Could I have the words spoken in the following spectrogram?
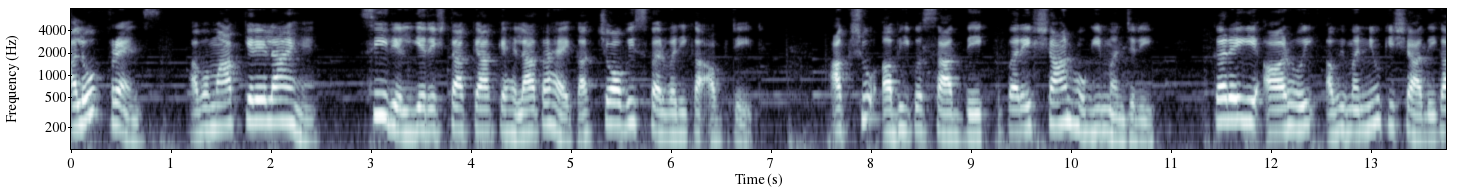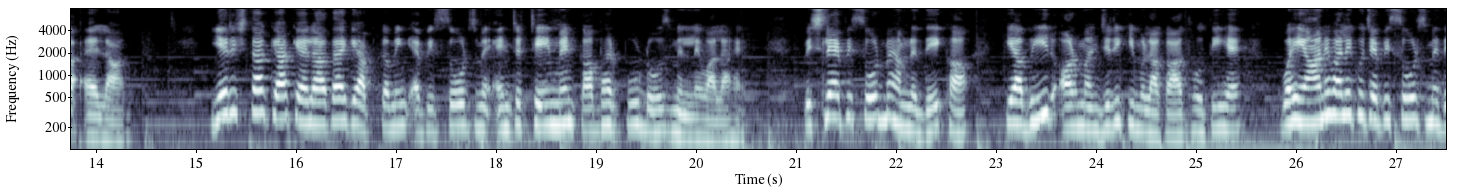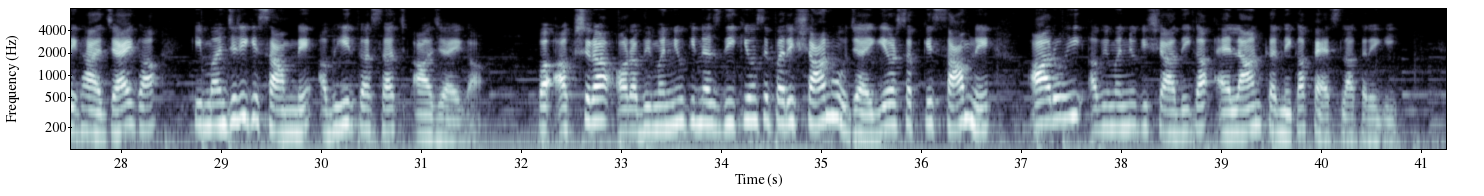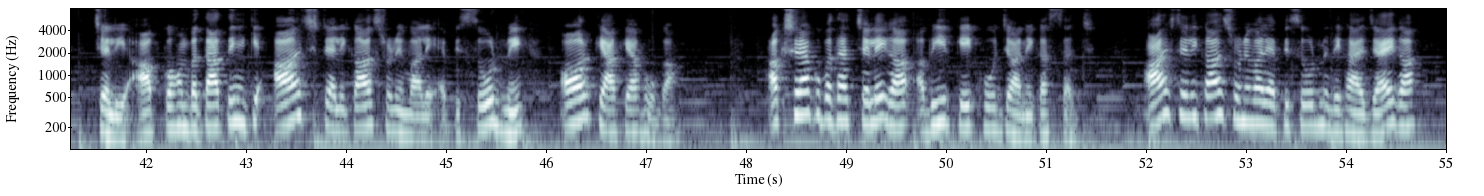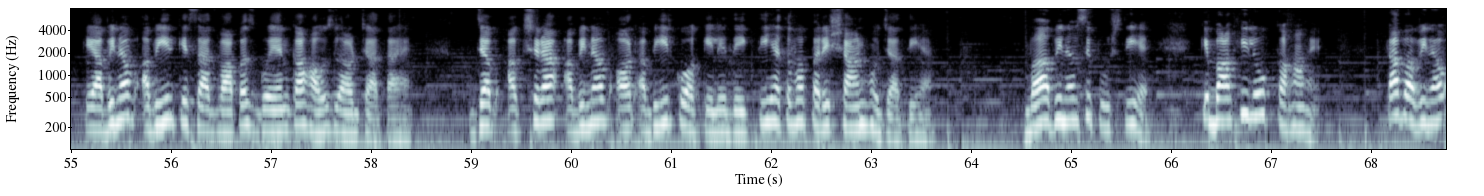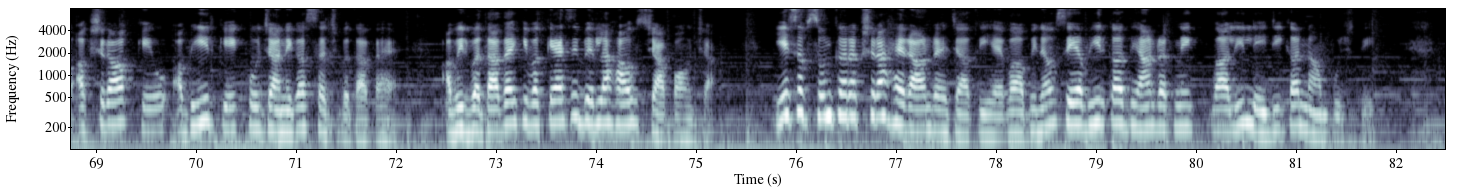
Hello friends, अब हम आपके लिए लाए हैं सीरियल ये रिश्ता क्या कहलाता है का 24 फरवरी का अपडेट। अक्षु अभी को साथ देख परेशान होगी मंजरी। करेगी आरोही अभिमन्यु की शादी का ऐलान। ये रिश्ता क्या कहलाता है कि अपकमिंग एपिसोड्स में एंटरटेनमेंट का भरपूर डोज मिलने वाला है। पिछले एपिसोड में हमने देखा कि अभीर और मंजरी की मुलाकात होती है। वहीं आने वाले कुछ एपिसोड्स में दिखाया जाएगा कि मंजरी के सामने अभीर का सच आ जाएगा। वह अक्षरा और अभिमन्यु की नज़दीकियों से परेशान हो जाएगी और सबके सामने आरोही अभिमन्यु की शादी का ऐलान करने का फैसला करेगी। चलिए, आपको हम बताते हैं कि आज टेलीकास्ट होने वाले एपिसोड में और क्या क्या होगा। अक्षरा को पता चलेगा अभीर के खोज जाने का सच। आज टेलीकास्ट होने वाले एपिसोड में दिखाया जाएगा कि अभिनव अभीर के साथ वापस गोयनका हाउस लौट जाता है। जब अक्षरा अभिनव और अभीर को अकेले देखती है तो वह परेशान हो जाती है। वह अभिनव से पूछती है कि बाकी लोग कहाँ हैं? तब अभिनव अक्षरा के अभीर के खो जाने का सच बताता है। अभीर बताता है कि वह कैसे बिरला हाउस जा पहुँचा। ये सब सुनकर अक्षरा हैरान रह जाती है। वह अभिनव से अभीर का ध्यान रखने वाली लेडी का नाम पूछती।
